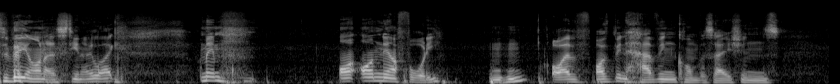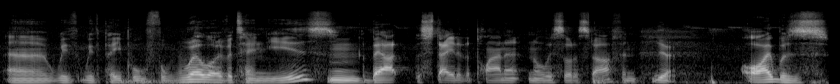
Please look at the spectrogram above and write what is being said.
to be honest, you know, like, I mean, I, I'm now 40. Mm-hmm. I've I've been having conversations uh, with with people for well over ten years Mm. about the state of the planet and all this sort of stuff, and Yeah. I was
